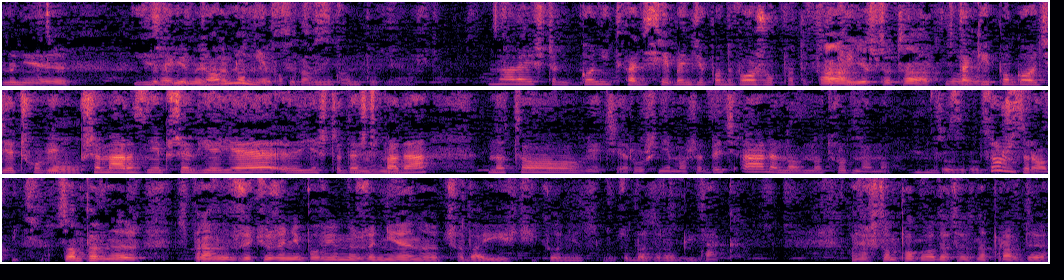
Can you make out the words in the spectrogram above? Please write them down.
No nie, I że mi to minie po prostu. No ale jeszcze gonitwa dzisiaj będzie po dworzu, po, w takiej jeszcze tak, no. w takiej pogodzie człowiek No. przemarznie, przewieje, y, jeszcze deszcz pada, no to wiecie, różnie może być, ale no, no trudno, no. Co zrobić? Cóż zrobić, no. Są pewne sprawy w życiu, że nie powiemy, że nie, no trzeba iść i koniec, no trzeba zrobić. Tak. Chociaż tą pogodę to jest naprawdę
